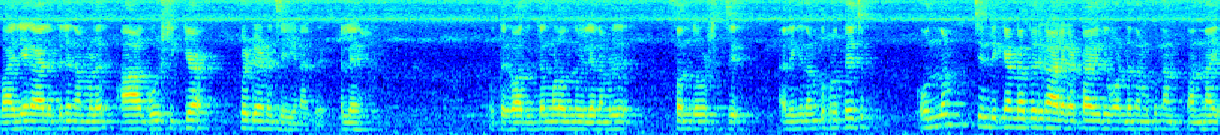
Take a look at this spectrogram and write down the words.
ബാല്യകാലത്തിൽ നമ്മൾ ആഘോഷിക്കപ്പെടുകയാണ് ചെയ്യണത് അല്ലേ? ഉത്തരവാദിത്തങ്ങളൊന്നുമില്ല നമ്മൾ സന്തോഷിച്ച് അല്ലെങ്കിൽ നമുക്ക് പ്രത്യേകിച്ച് ഒന്നും ചിന്തിക്കേണ്ടാത്ത ഒരു കാലഘട്ടമായതുകൊണ്ട് നമുക്ക് നന്നായി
